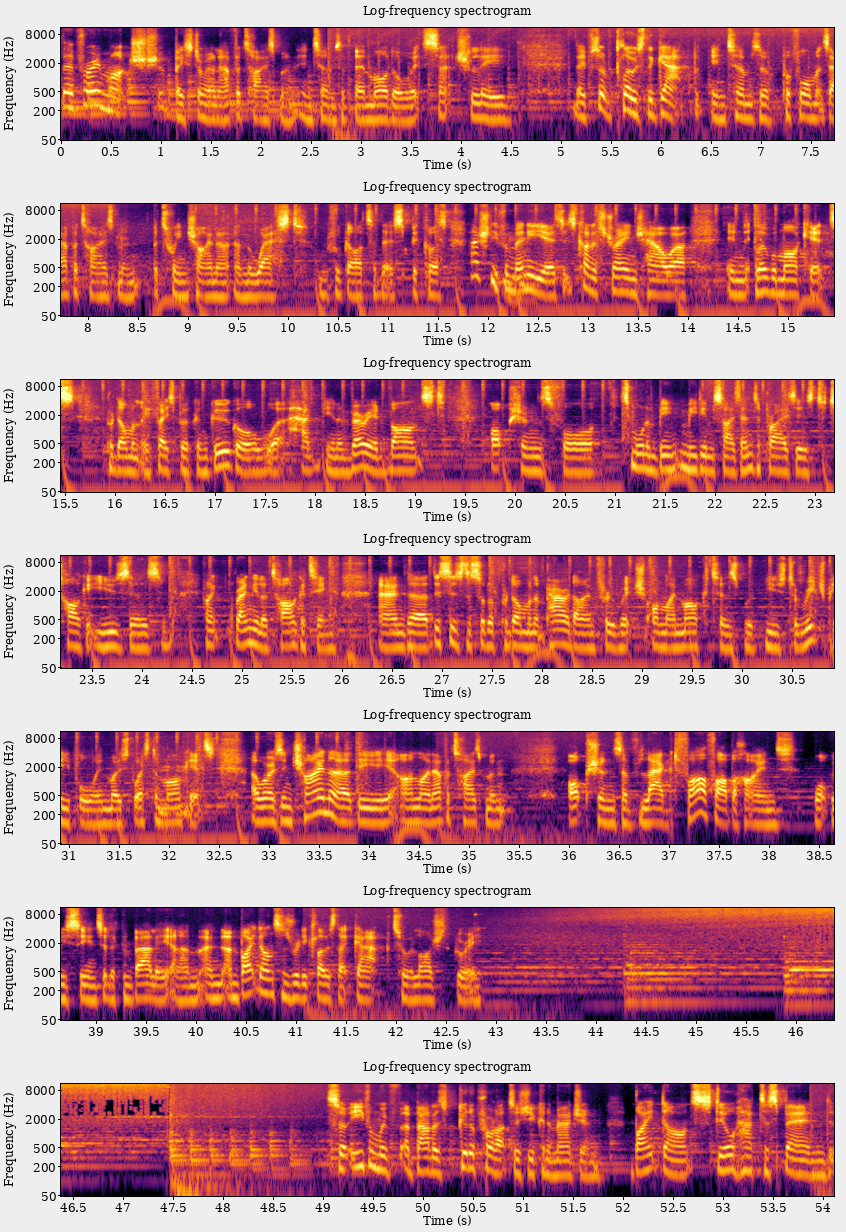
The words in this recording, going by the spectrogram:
They're very much based around advertisement in terms of their model. It's actually they've sort of closed the gap in terms of performance advertisement between China and the West with regard to this because actually for many years it's kind of strange how uh, in global markets predominantly Facebook and Google were, had you know very advanced options for small and medium-sized enterprises to target users, quite granular targeting, and uh, this is the sort of predominant paradigm through which online marketers would use to reach people in most Western markets. Uh, whereas in China, the online advertisement options have lagged far, far behind what we see in Silicon Valley, um, and, and ByteDance has really closed that gap to a large degree. So even with about as good a product as you can imagine, ByteDance still had to spend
